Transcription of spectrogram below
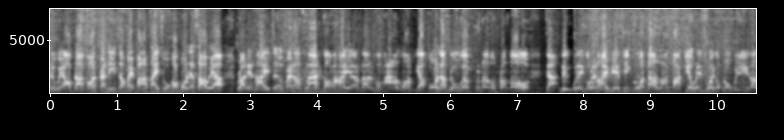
เดอะเวออฟดากอนแฟนนี้จะไปปาใส่ชูคอมโบจากซาเวียประเทศไทยเจอไฟนอลสแลนของไฮทางด้านของอาร์ลอดครับโอ้แล้วดูครับทางด้าของฟรังโกจะดึงผู้เล่นของประเทศไทยเบียร์ทิกลวนด้านหลังมาเกี่ยวได้สวยกับลูบี้แล้ว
